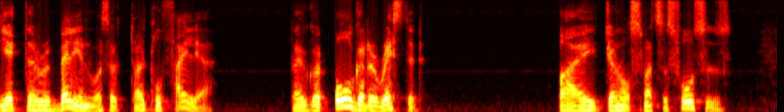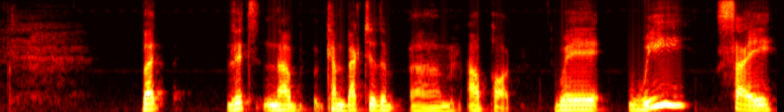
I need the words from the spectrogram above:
Yet the rebellion was a total failure. They got all got arrested by General Smuts's forces. But let's now come back to the um, our part where we say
